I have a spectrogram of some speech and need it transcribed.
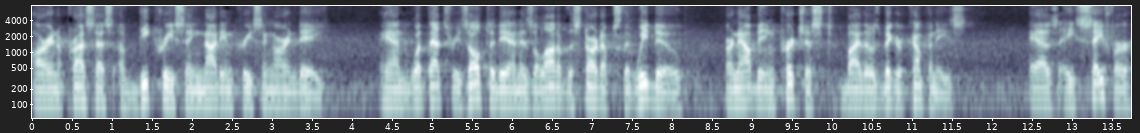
are in a process of decreasing, not increasing R&D. And what that's resulted in is a lot of the startups that we do are now being purchased by those bigger companies as a safer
